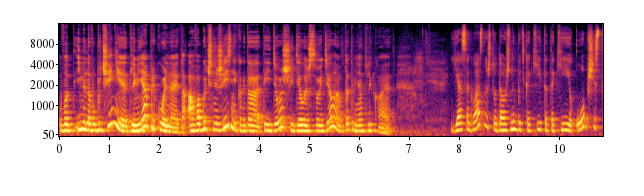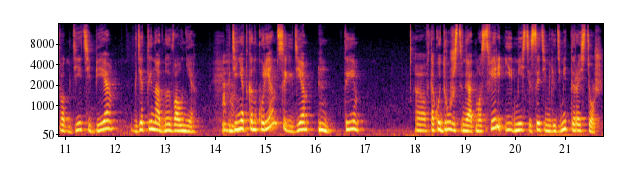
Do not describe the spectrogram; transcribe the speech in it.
Вот именно в обучении для меня прикольно это, а в обычной жизни, когда ты идешь и делаешь свое дело, вот это меня отвлекает. Я согласна, что должны быть какие-то такие общества, где тебе, где ты на одной волне, угу. где нет конкуренции, где ты в такой дружественной атмосфере и вместе с этими людьми ты растешь.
